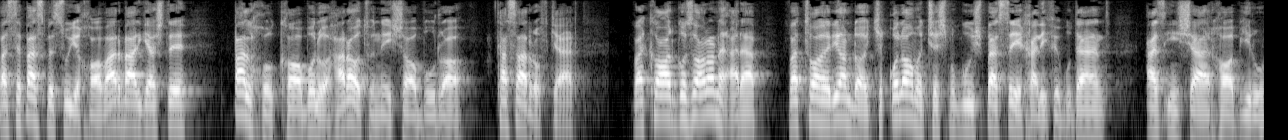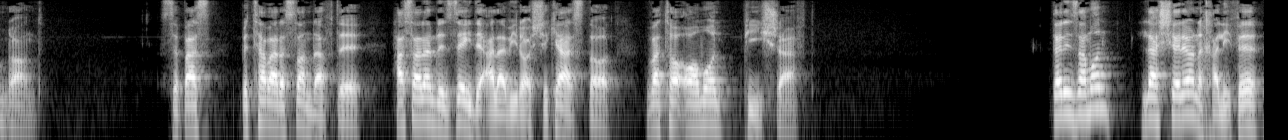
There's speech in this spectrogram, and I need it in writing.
و سپس به سوی خاور برگشته بلخ و کابل و هرات و نیشابور را تصرف کرد و کارگزاران عرب و تاهریان را که غلام چشم و گوش بسته خلیفه بودند از این شهرها بیرون راند. سپس به تبرستان رفته حسن امر زید علوی را شکست داد و تا آمل پیش رفت. در این زمان لشکریان خلیفه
